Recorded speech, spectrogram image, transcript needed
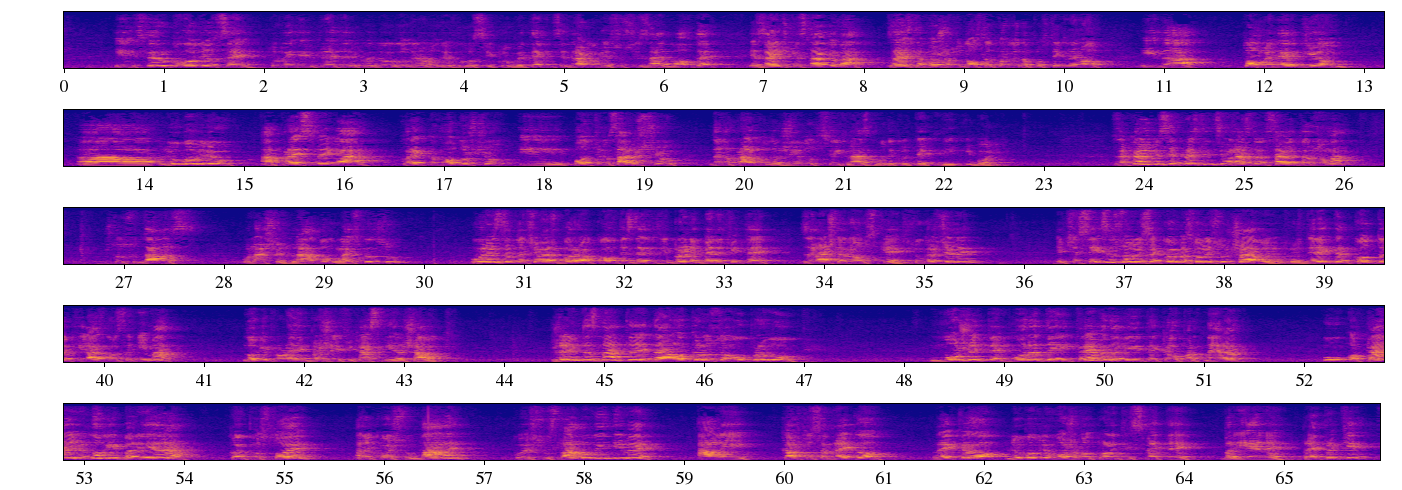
i sve rukovodioce, tu vidim i prijatelji koji je dugo godina vodio futbolski klub Veterice, drago mi je da su svi zajedno ovde, jer zajedničkim snagama zaista možemo dosta toga da postignemo i da tom energijom, ljubavlju, a pre svega korektnom odnošću i pozitivnom savješću da napravimo da život svih nas bude kvalitetniji i bolji. Zahvaljujem se predstavnicima Nacionalnog savjeta Roma, što su danas u našem gradu, u Leskovcu. Uveren sam da će vaš boravak ovde iznediti brojne benefite za naše romske sugrađane, jer će se izazovi sa kojima se oni sučavaju, kroz direktan kontakt i razgovor sa njima, mnogi problemi brže i efikasnije rešavati. Želim da znate da lokalnu samoupravu možete, morate i treba da vidite kao partnera u otklanjanju mnogih barijera koje postoje, ali koje su male, koje su slabo vidive, ali kao što sam rekao, rekao, ljubavlju možemo otkloniti sve te barijere, prepreke.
